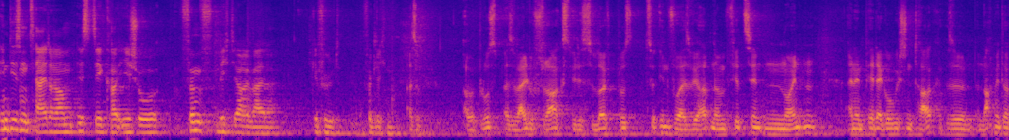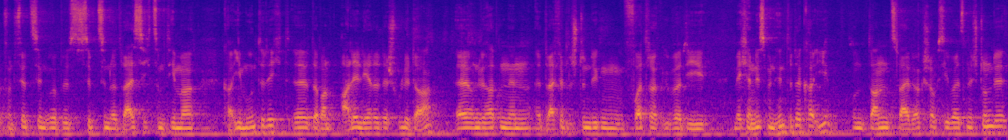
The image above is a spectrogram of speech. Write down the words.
in diesem Zeitraum ist die KI schon fünf Lichtjahre weiter, gefühlt, verglichen. Also aber bloß, also weil du fragst, wie das so läuft, bloß zur Info. Also wir hatten am 14.09 einen pädagogischen Tag, also Nachmittag von 14 Uhr bis 17.30 Uhr zum Thema KI im Unterricht. Äh, da waren alle Lehrer der Schule da äh, und wir hatten einen äh, dreiviertelstündigen Vortrag über die Mechanismen hinter der KI und dann zwei Workshops, jeweils eine Stunde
